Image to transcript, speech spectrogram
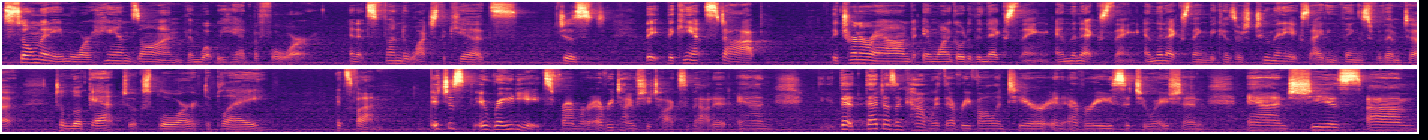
so many more hands on than what we had before. And it's fun to watch the kids just, they, they can't stop. They turn around and want to go to the next thing and the next thing and the next thing because there's too many exciting things for them to, to look at, to explore, to play. It's fun it just irradiates from her every time she talks about it and that that doesn't come with every volunteer in every situation. And she is um,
